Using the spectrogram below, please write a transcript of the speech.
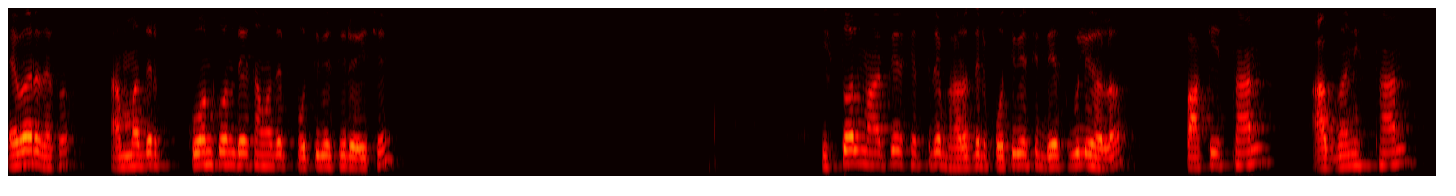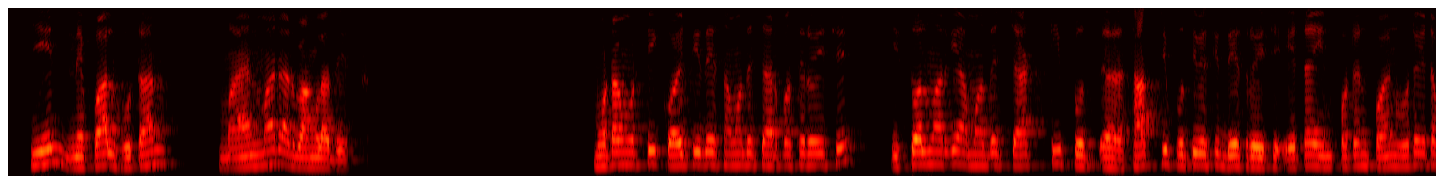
এবারে দেখো, আমাদের কোন কোন দেশ আমাদের প্রতিবেশী রয়েছে? স্থল মার্গের ক্ষেত্রে ভারতের প্রতিবেশী দেশগুলি হলো পাকিস্তান, আফগানিস্তান, চীন, নেপাল, ভুটান, মায়ানমার আর বাংলাদেশ। মোটামুটি কয়টি দেশ আমাদের চারপাশে রয়েছে? স্থল মার্গে আমাদের চারটি সাতটি প্রতিবেশী দেশ রয়েছে। এটা ইম্পর্টেন্ট পয়েন্ট বটে, এটা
